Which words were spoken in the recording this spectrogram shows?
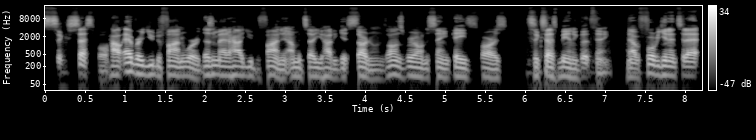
successful? However, you define word, doesn't matter how you define it. I'm going to tell you how to get started as long as we're on the same page as far as success being a good thing. Now, before we get into that,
